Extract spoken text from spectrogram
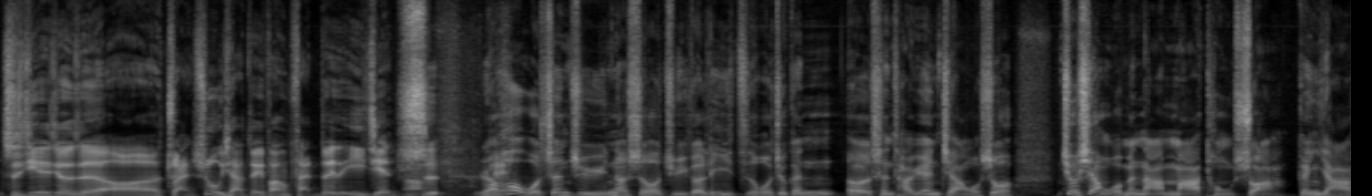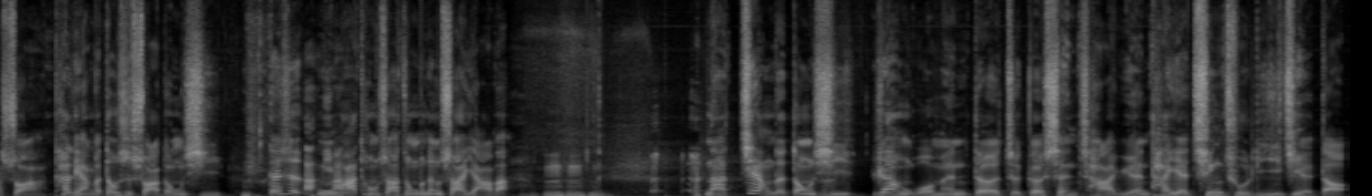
直接就是呃转述一下对方反对的意见啊，是，然后我甚至于那时候举一个例子，我就跟呃审查员讲，我说就像我们拿马桶刷跟牙刷，它两个都是刷东西，但是你马桶刷总不能刷牙吧？那这样的东西，让我们的这个审查员他也清楚理解到，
